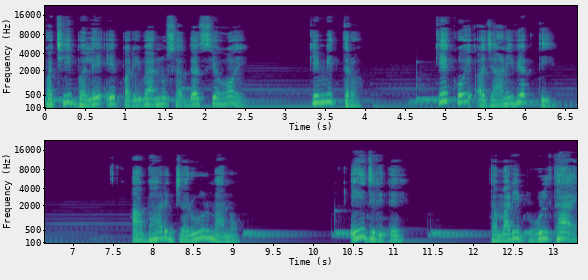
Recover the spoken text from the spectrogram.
પછી ભલે એ પરિવારનું સદસ્ય હોય કે મિત્ર કે કોઈ અજાણી વ્યક્તિ? આભાર જરૂર માનો. એ જ રીતે તમારી ભૂલ થાય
